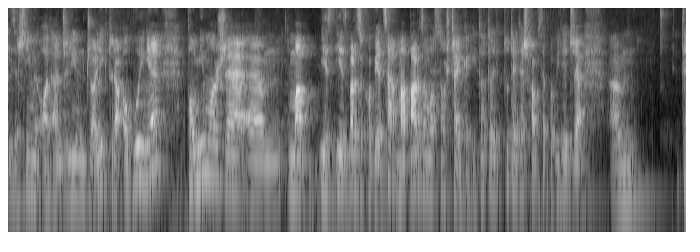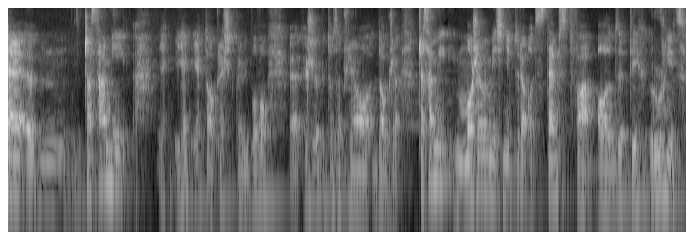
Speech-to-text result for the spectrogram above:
i zacznijmy od Angeliny Jolie, która ogólnie, pomimo że em, ma, jest, jest bardzo kobieca, ma bardzo mocną szczękę. I to, to, tutaj też Wam chcę powiedzieć, że em, te em, czasami, jak, jak, jak to określić prawidłowo, e, żeby to zabrzmiało dobrze, czasami możemy mieć niektóre odstępstwa od tych różnic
